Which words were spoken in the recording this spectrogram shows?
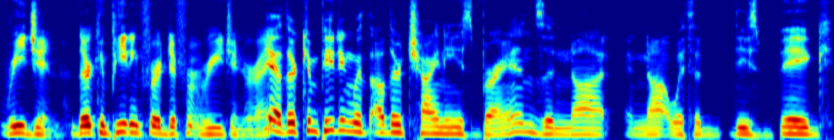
region. They're competing for a different region, right? yeah, they're competing with other Chinese brands and not and not with a, these big,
